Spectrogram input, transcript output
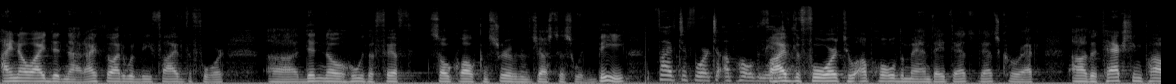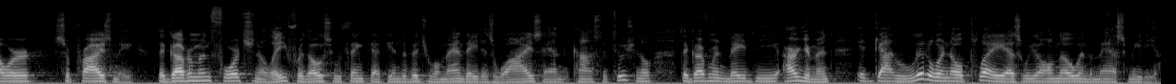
I know I did not. I thought it would be five to four. Uh, didn't know who the fifth so-called conservative justice would be. Five to four to uphold the mandate. Five to four to uphold the mandate. That's that's correct. Uh, the taxing power surprised me. The government, fortunately, for those who think that the individual mandate is wise and constitutional, the government made the argument. It got little or no play, as we all know, in the mass media.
